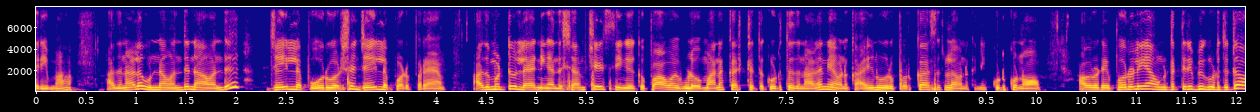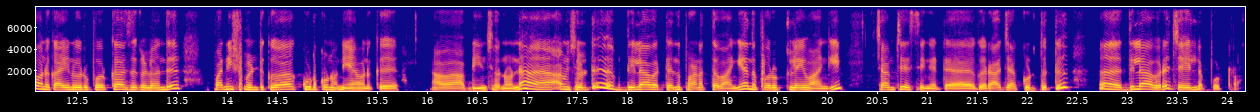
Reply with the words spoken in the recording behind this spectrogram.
தெரியுமா? அதனால உன்னை வந்து நான் வந்து ஜெயிலில் ஒரு வருஷம் ஜெயிலில் போட போறேன். அது மட்டும் இல்ல நீங்க அந்த ஷம்ஷேர் சிங்குக்கு பாவம் இவ்வளவு மன கஷ்டத்தை கொடுத்ததுனால நீ அவனுக்கு ஐநூறு பொற்காசுகள் அவனுக்கு நீ கொடுக்கணும். அவருடைய பொருளையும் அவன்கிட்ட திருப்பி கொடுத்துட்டு அவனுக்கு ஐநூறு பொற்காசுகள் வந்து பனிஷ்மெண்ட்டுக்கு கொடுக்கணும் நீ அவனுக்கு. அப்படின்னு சொன்னோன்னே அப்படின்னு சொல்லிட்டு திலாவர்ட்ட இருந்து பணத்தை வாங்கி அந்த பொருட்களையும் வாங்கி சம்சேர் சிங்கிட்ட ராஜா கொடுத்துட்டு திலாவரை ஜெயிலில் போட்டுறான்.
